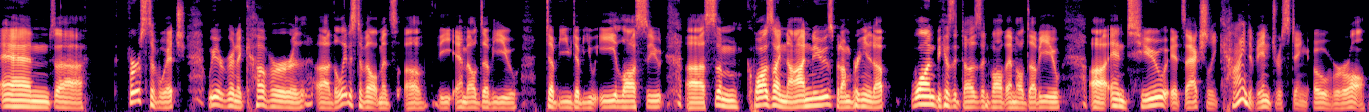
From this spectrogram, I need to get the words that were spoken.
and uh, First of which, we are going to cover uh, the latest developments of the MLW WWE lawsuit. Uh, some quasi non news, but I'm bringing it up. One, because it does involve MLW, uh, and two, it's actually kind of interesting overall.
